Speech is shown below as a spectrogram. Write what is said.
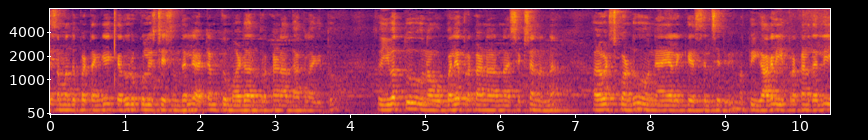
ಸಂಬಂಧಪಟ್ಟಂಗೆ ಕೆರೂರು ಪೊಲೀಸ್ ಸ್ಟೇಷನ್ದಲ್ಲಿ ಅಟೆಂಪ್ಟ್ ಟು ಮರ್ಡರ್ ಪ್ರಕರಣ ದಾಖಲಾಗಿತ್ತು. ಸೊ, ಇವತ್ತು ನಾವು ಕೊಲೆ ಪ್ರಕರಣನ ಸೆಕ್ಷನನ್ನು ಅಳವಡಿಸಿಕೊಂಡು ನ್ಯಾಯಾಲಯಕ್ಕೆ ಸಲ್ಲಿಸಿದ್ವಿ ಮತ್ತು ಈಗಾಗಲೇ ಈ ಪ್ರಕರಣದಲ್ಲಿ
